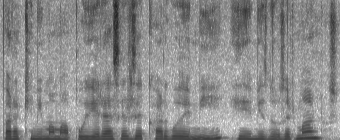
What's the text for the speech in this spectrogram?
para que mi mamá pudiera hacerse cargo de mí y de mis dos hermanos.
